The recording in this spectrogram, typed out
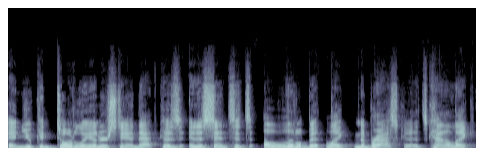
And you can totally understand that because, in a sense, it's a little bit like Nebraska. It's kind of like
